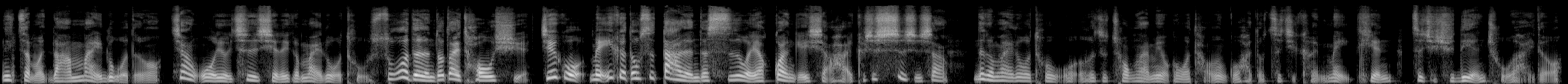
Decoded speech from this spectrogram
你怎么拉脉络的哦。像我有一次写了一个脉络图，所有的人都在偷学，结果每一个都是大人的思维要灌给小孩，可是事实上。那个脉络图，我儿子从来没有跟我讨论过，他都自己可以每天自己去练出来的哦。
